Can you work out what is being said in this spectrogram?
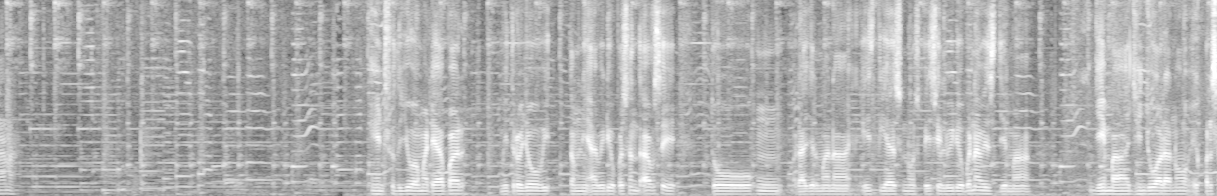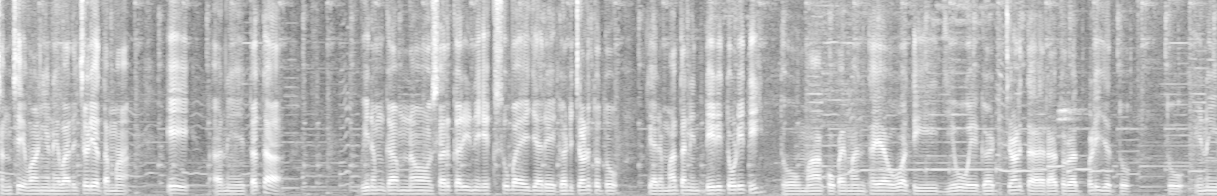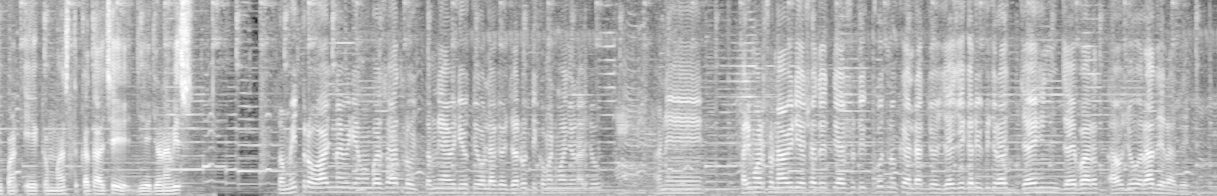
ના ના. એન્ડ સુધી જોવા માટે આભાર. મિત્રો જો તમને આ વીડિયો પસંદ આવશે તો હું રાજલમાના ઇતિહાસનો સ્પેશિયલ વીડિયો બનાવીશ, જેમાં જેમાં ઝીંઝુવાડાનો એક પ્રસંગ છે, વાણી અને વારે ચડિયાતામાં. એ અને તથા વિરમ ગામનો સર કરીને એક સુબાએ જ્યારે ગઢ ચણતો હતો ત્યારે માતાની ડેરી તોડી હતી. તો માં કોપાયમાન થયા હોવાથી જેવો એ ગઢ ચણતા રાતોરાત પડી જતો, તો એની પણ એક મસ્ત કથા છે, જે જણાવીશ. તો મિત્રો, આજના વિડીયોમાં બસ આટલું જ. તમને આ વીડિયો કેવો લાગ્યો જરૂરથી કમેન્ટમાં જણાવજો. અને ફરી મળશું નવા વીડિયો સાથે. ત્યાં સુધી ખુદનો ખ્યાલ રાખજો. જય જય ગરીબ ગુજરાત, જય હિન્દ, જય ભારત. આવજો. રાધે રાધે.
